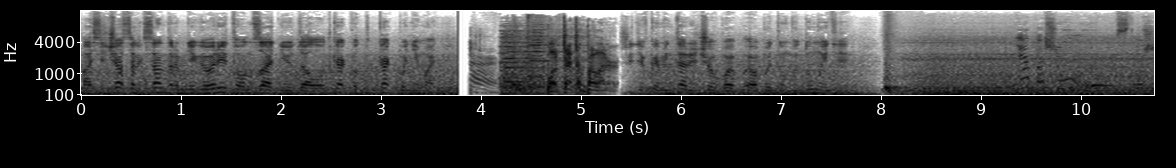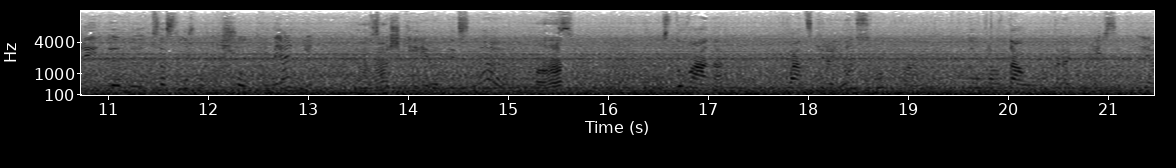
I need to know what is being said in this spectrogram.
а сейчас Александр мне говорит, он заднюю дал, вот как, вот, как понимать? Вот это поворот! Пишите в комментарии, что об, об этом вы думаете. Меня пошел э, служи, э, со службы пришел племянник Из Башкирии, вот из, ну, Ага. с, с Дувана, Дуванский район, село Дуван, куда у Молдаву торопились, я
